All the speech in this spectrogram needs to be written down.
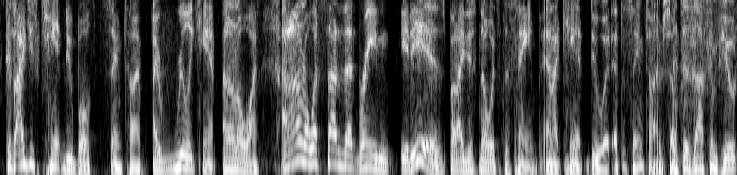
Because I just can't do both at the same time. I really can't. I don't know why. And I don't know what side of that brain it is, but I just know it's the same, and I can't do it at the same time. So It does not compute.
